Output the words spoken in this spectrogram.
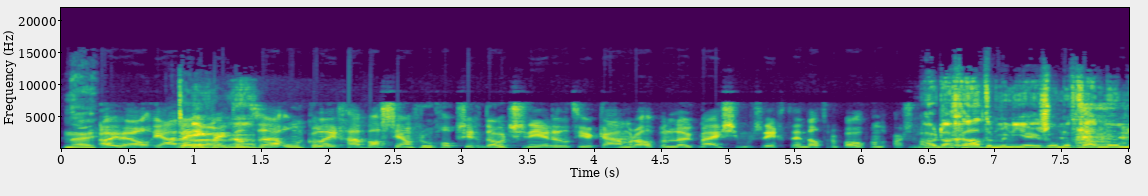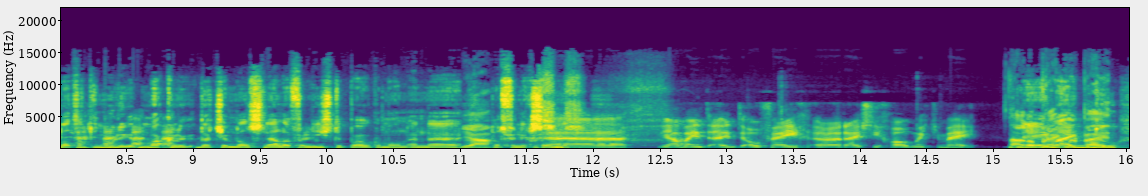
Nee. Oh jawel. Ja, nee, ik weet dat eh, onze collega Bastiaan vroeg op zich doodgeneerde dat hij de camera op een leuk meisje moest richten en dat er een Pokémon apart stond. Nou, daar gaat het me niet eens om. Het gaat me om dat het moeilijk, makkelijk, dat je hem dan sneller verliest, de Pokémon. En eh, Ja, dat vind ik zonde. Eh, ja, maar in het, in het OV eh, reist hij gewoon met je mee. Nou, nee, dan maar ik bedoel, bij-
